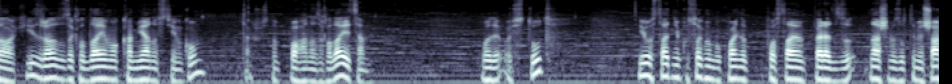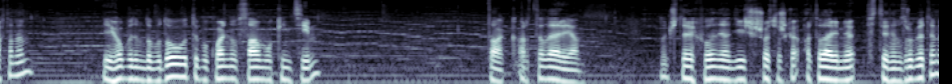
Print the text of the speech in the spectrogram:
Так, і зразу закладаємо кам'яну стінку. Так, щось там погано закладається. Буде ось тут. І останній кусок ми буквально поставимо перед нашими золотими шахтами. І його будемо добудовувати буквально в самому кінці. Так, артилерія. Ну, 4 хвилини, я надіюсь, що щось трошки артилерії ми встигнемо зробити.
